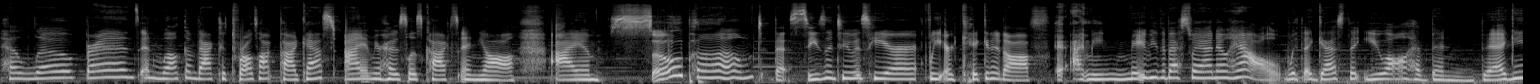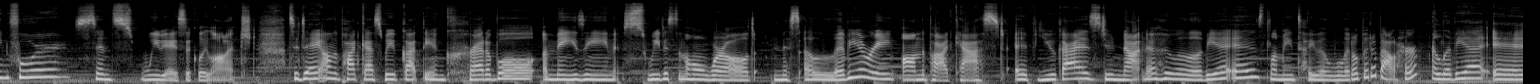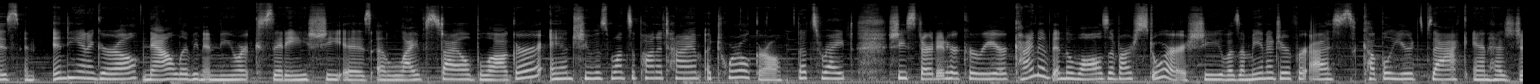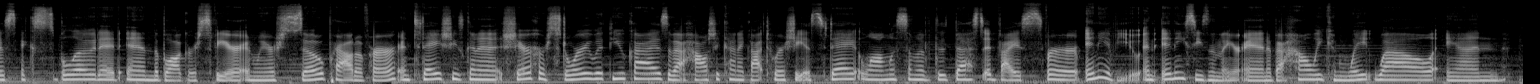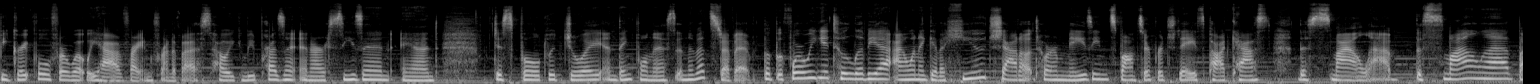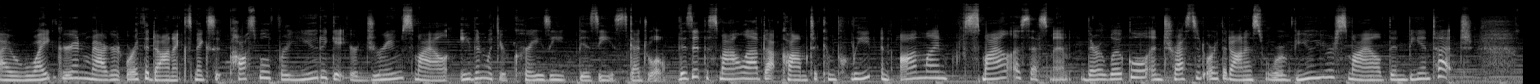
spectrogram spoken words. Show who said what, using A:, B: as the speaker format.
A: Hello, friends, and welcome back to Twirl Talk Podcast. I am your host, Liz Cox, and y'all, I am so pumped that season two is here. We are kicking it off. I mean, maybe the best way I know how, with a guest that you all have been begging for since we basically launched. Today on the podcast, we've got the incredible, amazing, sweetest in the whole world, Miss Olivia Rink on the podcast. If you guys do not know who Olivia is, let me tell you a little bit about her. Olivia Olivia is an Indiana girl now living in New York City. She is a lifestyle blogger and she was once upon a time a twirl girl. That's right. She started her career kind of in the walls of our store. She was a manager for us a couple years back and has just exploded in the blogger sphere. And we are so proud of her. And today she's going to share her story with you guys about how she kind of got to where she is today, along with some of the best advice for any of you in any season that you're in about how we can wait well well and be grateful for what we have right in front of us, how we can be present in our season and just filled with joy and thankfulness in the midst of it. But before we get to Olivia, I want to give a huge shout out to our amazing sponsor for today's podcast, the Smile Lab. The Smile Lab by White Greer and Maggard Orthodontics makes it possible for you to get your dream smile even with your crazy busy schedule. Visit thesmilelab.com to complete an online smile assessment. Their local and trusted orthodontist will review your smile, then be in touch.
